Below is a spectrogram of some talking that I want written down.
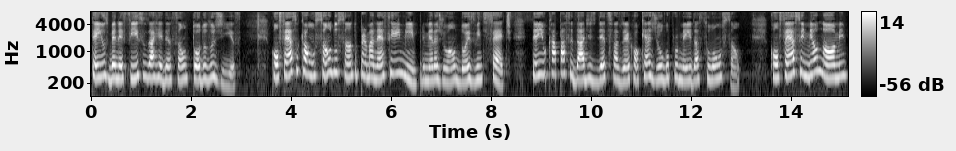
Tenho os benefícios da redenção todos os dias. Confesso que a unção do santo permanece em mim. 1 João 2:27 tenho capacidade de desfazer qualquer julgo por meio da sua unção. Confesso em meu nome,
